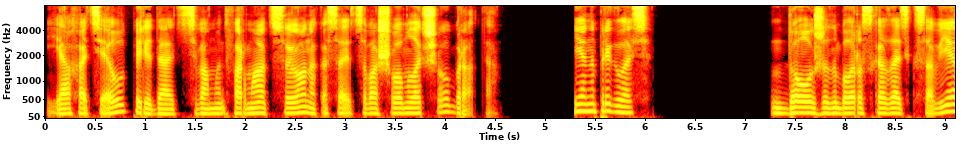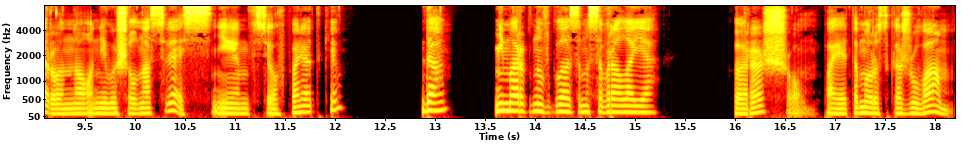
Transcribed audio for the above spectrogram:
«Я хотел передать вам информацию, она касается вашего младшего брата». Я напряглась. Должен был рассказать Ксавьеру, но он не вышел на связь. С ним все в порядке? Да, не моргнув глазом, соврала я. Хорошо, поэтому расскажу вам.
